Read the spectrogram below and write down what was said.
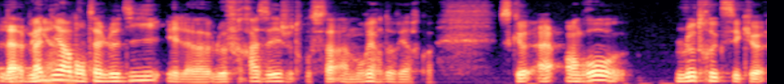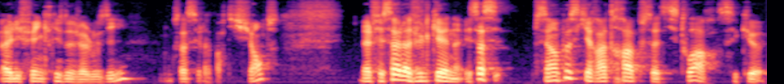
la, manière dont elle le dit et le, le phrasé, je trouve ça à mourir de rire. Quoi. Parce que, à- en gros, le truc, c'est qu'elle y fait une crise de jalousie. Donc, ça, c'est la partie chiante. Elle fait ça à la Vulcaine. Et ça, c'est c'est un peu ce qui rattrape cette histoire. C'est que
